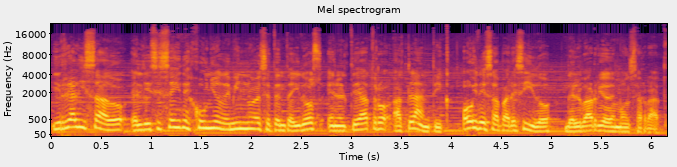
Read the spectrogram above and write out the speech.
y realizado el 16 de junio de 1972 en el Teatro Atlantic, hoy desaparecido, del barrio de Montserrat.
